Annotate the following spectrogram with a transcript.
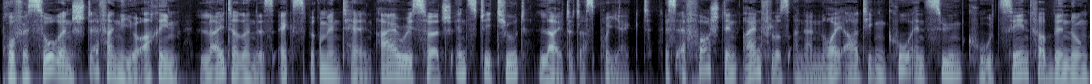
Professorin Stefanie Joachim, Leiterin des experimentellen Eye Research Institute, leitet das Projekt. Es erforscht den Einfluss einer neuartigen Coenzym Q10-Verbindung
